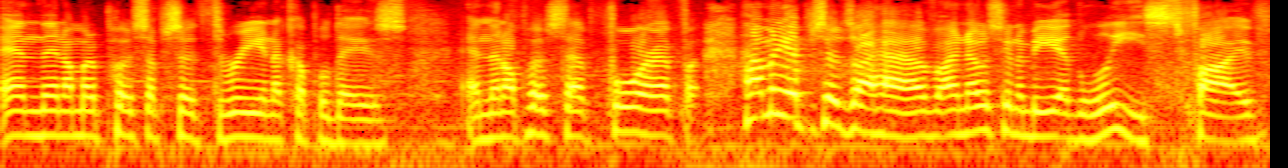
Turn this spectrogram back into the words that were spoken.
and then I'm gonna post episode three in a couple days, and then I'll post up four. Ep- How many episodes I have? I know it's gonna be at least five.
